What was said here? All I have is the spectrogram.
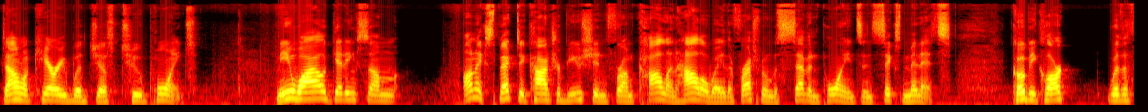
Donald Carey with just 2 points. Meanwhile, getting some unexpected contribution from Collin Holloway, the freshman with 7 points in 6 minutes. Kobe Clark with a,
